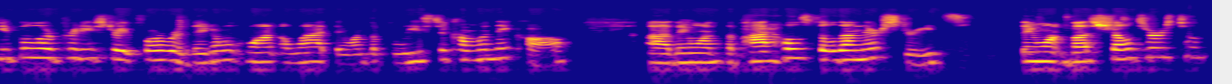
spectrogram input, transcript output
people are pretty straightforward. They don't want a lot. They want the police to come when they call. Uh, they want the potholes filled on their streets. They want bus shelters to,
